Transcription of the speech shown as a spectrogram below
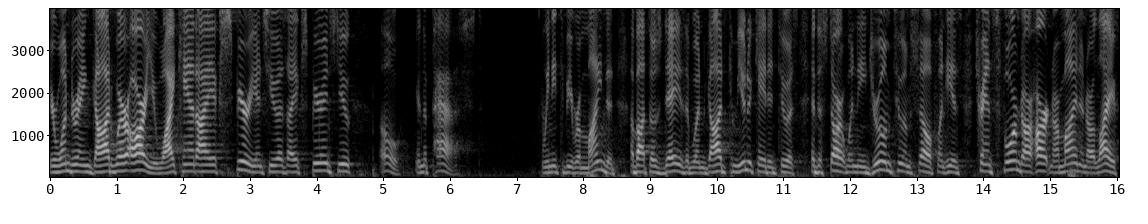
You're wondering, God, where are you? Why can't I experience you as I experienced you? Oh, in the past. We need to be reminded about those days of when God communicated to us at the start, when He drew Him to Himself, when He has transformed our heart and our mind and our life,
